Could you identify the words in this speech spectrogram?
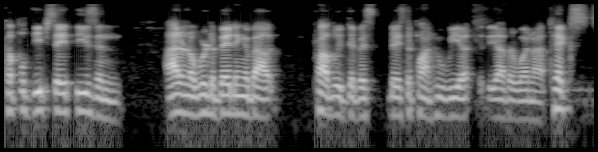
a couple deep safeties, and I don't know. We're debating about probably based based upon who we uh, the other one uh, picks.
